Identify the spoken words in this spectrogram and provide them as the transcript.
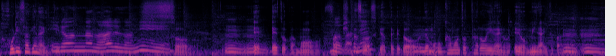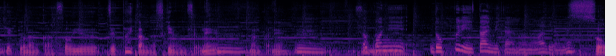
掘り下げないっていう。いろんなのあるのに。そう。うんうん。絵絵とかも、まあね。ピカソは好きだったけど、うん。でも岡本太郎以外の絵を見ないとかね、うんうん。結構なんかそういう絶対感が好きなんですよね、うん。なんかね。うんそこにね。どっぷりいたいみたいなのあるよね。そう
